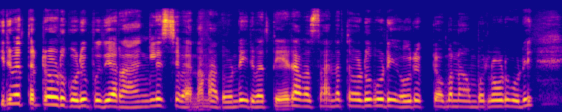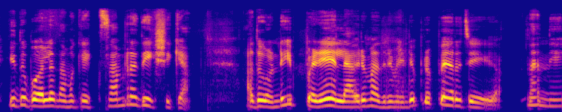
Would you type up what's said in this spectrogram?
ഇരുപത്തെട്ടോടു കൂടി പുതിയ റാങ്ക് ലിസ്റ്റ് വരണം. അതുകൊണ്ട് ഇരുപത്തിയേഴ് അവസാനത്തോടു കൂടി ഒരു ഒക്ടോബർ നവംബറിലോട് കൂടി ഇതുപോലെ നമുക്ക് എക്സാം പ്രതീക്ഷിക്കാം. അതുകൊണ്ട് ഇപ്പോഴേ എല്ലാവരും അതിനുവേണ്ടി പ്രിപ്പയർ ചെയ്യുക. നന്ദി.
